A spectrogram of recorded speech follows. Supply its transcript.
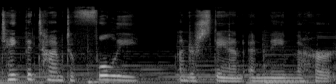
Take the time to fully understand and name the hurt.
